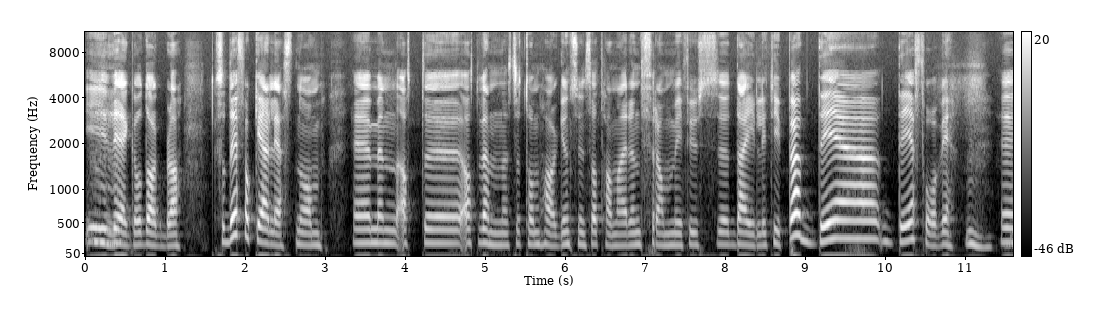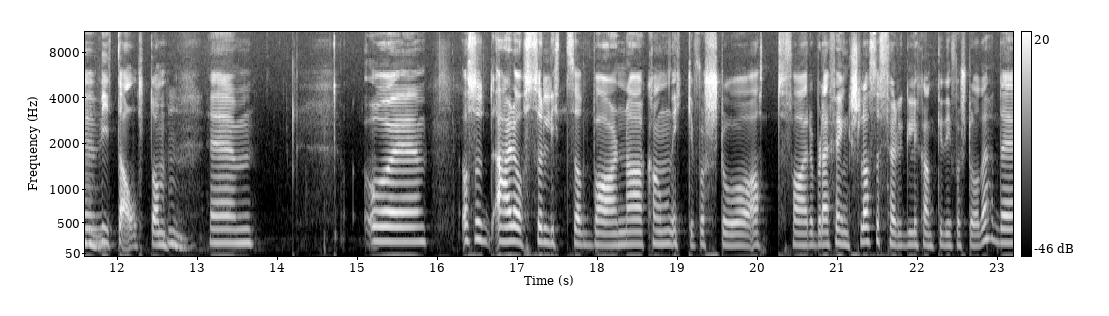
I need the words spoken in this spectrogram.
i VG og Dagbladet. Så det får ikke jeg lest noe om. Men at, at vennene til Tom Hagen syns at han er en framifus, deilig type, det, det får vi mm. vite alt om. Eh, og, eh, og så er det også litt sånn barna kan ikke forstå at far blei fengsla. Selvfølgelig kan ikke de forstå det. Det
